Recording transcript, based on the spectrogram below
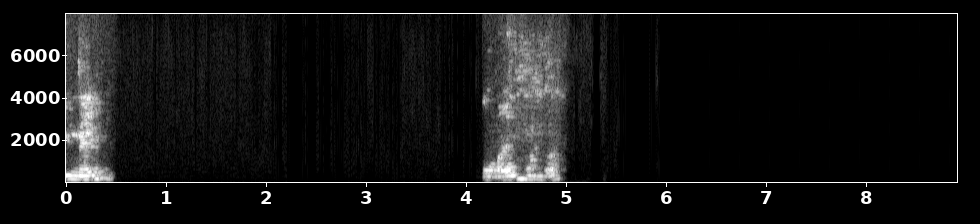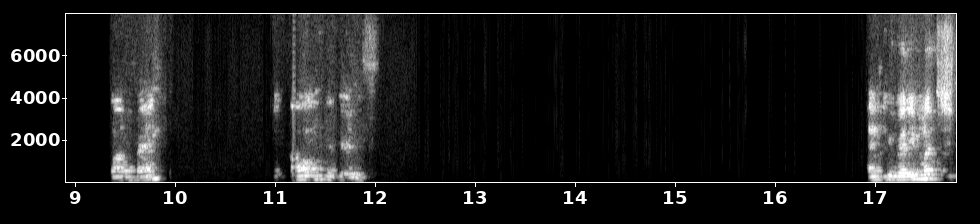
Email mobile number और bank account details thank you very much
